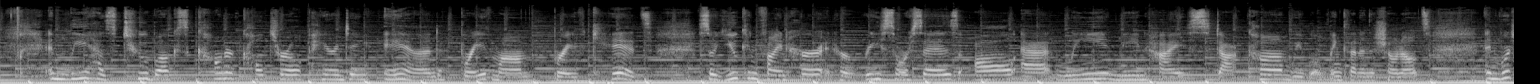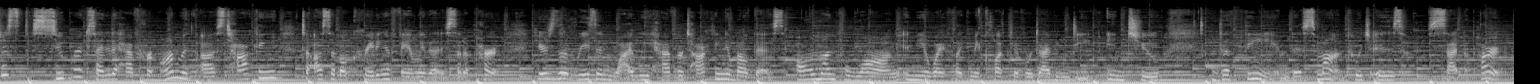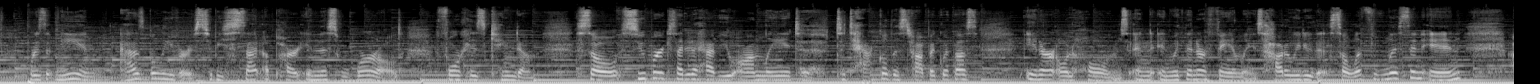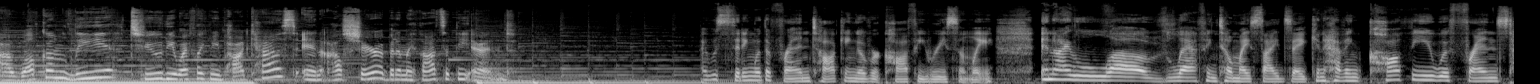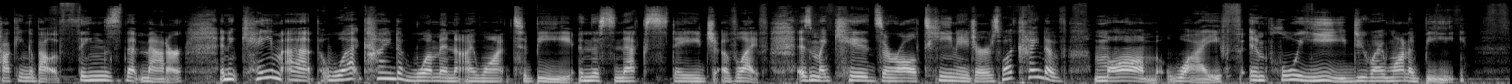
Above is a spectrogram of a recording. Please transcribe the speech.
And Lee has two books Countercultural Parenting and Brave Mom, Brave Kids. So you can find her and her resources all at leenienhuis.com. We will link that in the show notes. And we're just super excited to have her on with us, talking to us about creating a family that is set apart. Here's the reason why we have her talking about this. All month long in the A Wife Like Me Collective, we're diving deep into the theme this month, which is set apart. What does it mean as believers to be set apart in this world for His kingdom? So, super excited to have you on, Lee, to, to tackle this topic with us in our own homes and, and within our families. How do we do this? So, let's listen in. Uh, welcome, Lee, to the Wife Like Me podcast, and I'll share a bit of my thoughts at the end. I was sitting with a friend talking over coffee recently, and I love laughing till my sides ache and having coffee with friends talking about things that matter. And it came up what kind of woman I want to be in this next stage of life. As my kids are all teenagers, what kind of mom, wife, employee do I want to be?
